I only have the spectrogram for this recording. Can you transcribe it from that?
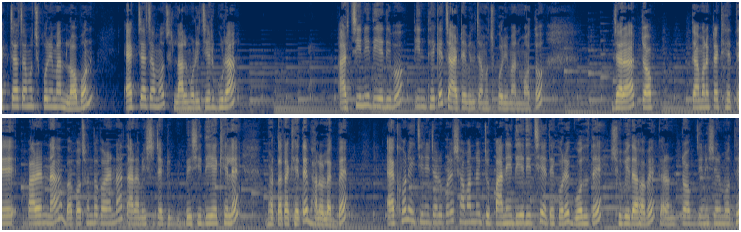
এক চা চামচ পরিমাণ লবণ, এক চা চামচ লাল মরিচের গুঁড়া আর চিনি দিয়ে দিব তিন থেকে চার টেবিল চামচ পরিমাণ মতো। যারা টক তেমন একটা খেতে পারেন না বা পছন্দ করেন না, তারা মিষ্টিটা একটু বেশি দিয়ে খেলে ভর্তাটা খেতে ভালো লাগবে। এখন এই চিনিটার উপরে সামান্য একটু পানি দিয়ে দিচ্ছি, এতে করে গলতে সুবিধা হবে, কারণ টক জিনিসের মধ্যে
